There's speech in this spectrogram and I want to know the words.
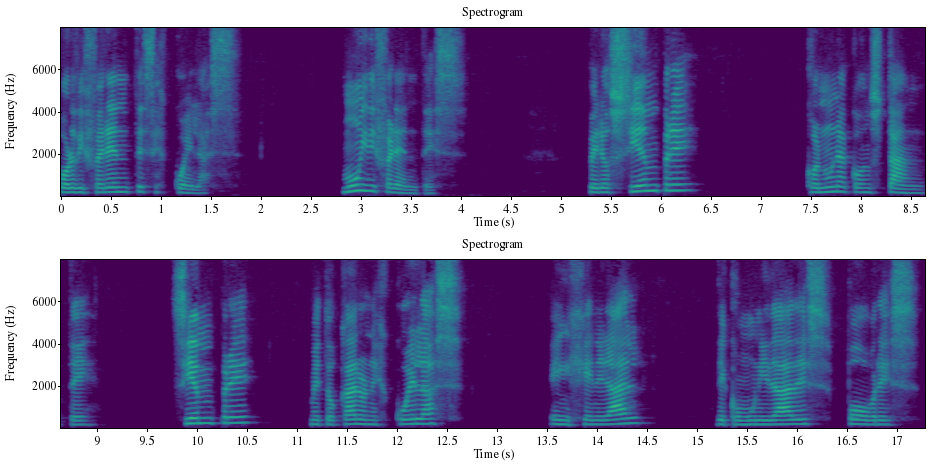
por diferentes escuelas, muy diferentes, pero siempre con una constante. Siempre me tocaron escuelas en general de comunidades pobres,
